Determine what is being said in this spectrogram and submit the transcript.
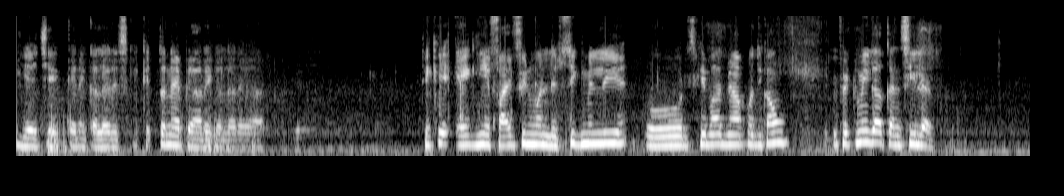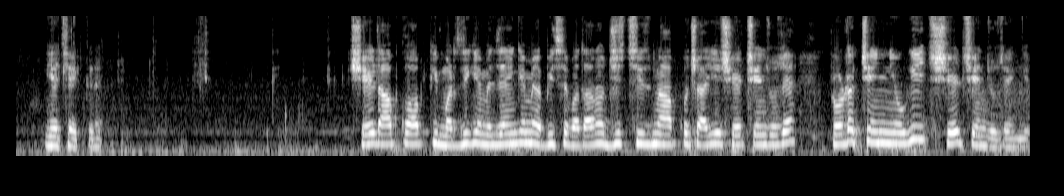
ये चेक करें कलर इसके। कितने प्यारे कलर है यार। ठीक है, एक ये फाइव इन वन लिपस्टिक मिल रही है। और इसके बाद मैं आपको दिखाऊँ फिटमी का कंसीलर ये चेक करें। शेड आपको आपकी मर्ज़ी के मिल जाएँगे। मैं अभी से बता रहा हूँ, जिस चीज़ में आपको चाहिए शेड चेंज हो जाए प्रोडक्ट चेंज नहीं होगी, शेड चेंज हो जाएँगे।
